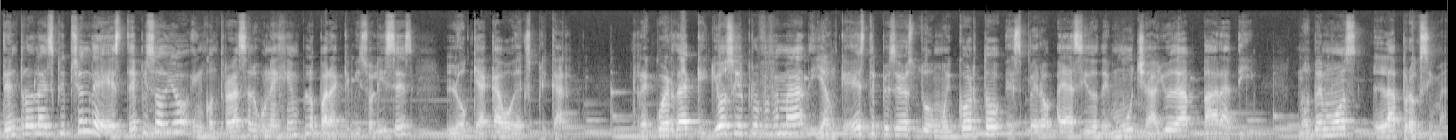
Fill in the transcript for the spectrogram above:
Dentro de la descripción de este episodio encontrarás algún ejemplo para que visualices lo que acabo de explicar. Recuerda que yo soy el profe Femad y aunque este episodio estuvo muy corto, espero haya sido de mucha ayuda para ti. Nos vemos la próxima.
